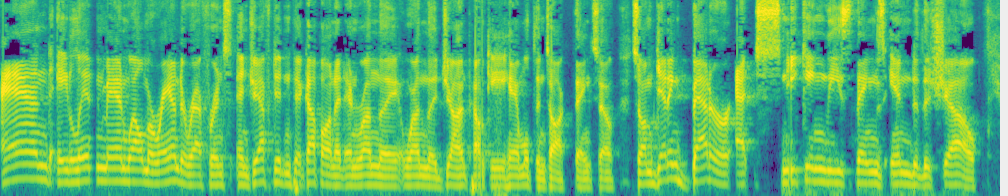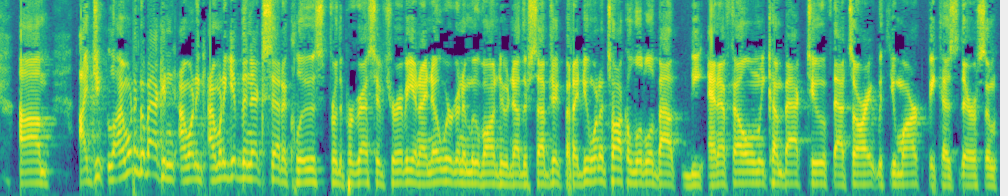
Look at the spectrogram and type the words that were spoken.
and a Lin Manuel Miranda reference, and Jeff didn't pick up on it and run the run the John Pelkey Hamilton talk thing. So so I'm getting better at sneaking these things into the show. Um, I do. I want to go back and I want to. I want to give the next set of clues for the progressive trivia. And I know we're going to move on to another subject, but I do want to talk a little about the NFL when we come back too, if that's all right with you, Mark, because there are some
